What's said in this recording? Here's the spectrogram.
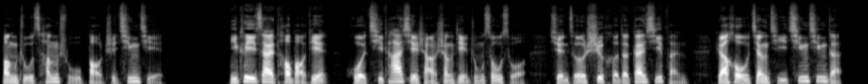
帮助仓鼠保持清洁。你可以在淘宝店或其他线上商店中搜索，选择适合的干洗粉，然后将其轻轻地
